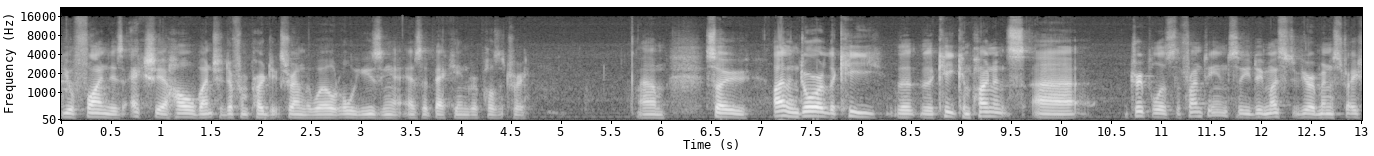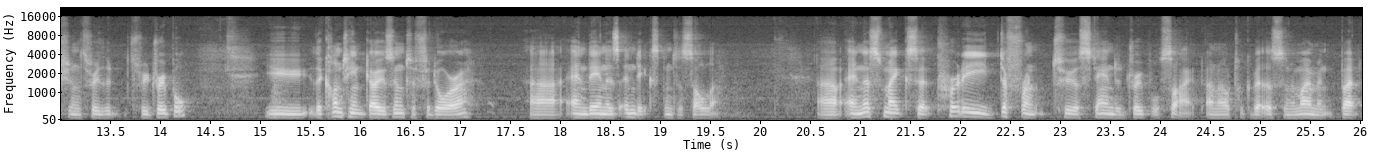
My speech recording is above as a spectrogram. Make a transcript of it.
you'll find there's actually a whole bunch of different projects around the world all using it as a back-end repository. Um, so Islandora, the key, the, the key components are Drupal is the front end, so you do most of your administration through, the, through Drupal you, the content goes into Fedora uh, and then is indexed into Solr. Uh, and this makes it pretty different to a standard Drupal site, and I'll talk about this in a moment, but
